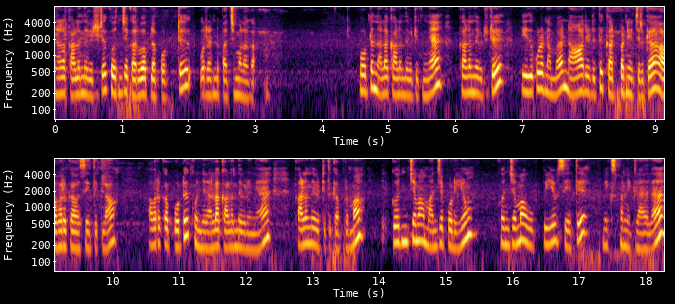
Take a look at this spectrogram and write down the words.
நல்லா கலந்து விட்டுட்டு கொஞ்சம் கருவேப்பிலை போட்டு ஒரு ரெண்டு பச்சை மிளகா போட்டு நல்லா கலந்து விட்டுக்குங்க. கலந்து விட்டுட்டு இது கூட நம்ம நார் எடுத்து கட் பண்ணி வச்சுருக்க அவரைக்காவை சேர்த்துக்கலாம். அவரைக்காய் போட்டு கொஞ்சம் நல்லா கலந்து விடுங்க. கலந்து விட்டதுக்கப்புறமா கொஞ்சமாக மஞ்சள் பொடியும் கொஞ்சமாக உப்பையும் சேர்த்து மிக்ஸ் பண்ணிக்கலாம் அதில்.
